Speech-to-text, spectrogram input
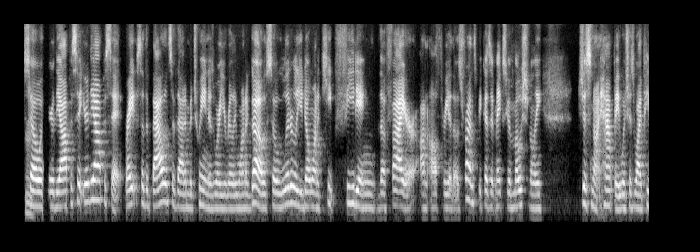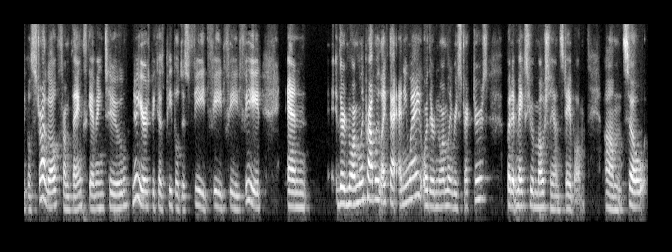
Hmm. So if you're the opposite, you're the opposite, right? So the balance of that in between is where you really want to go. So literally, you don't want to keep feeding the fire on all three of those fronts because it makes you emotionally just not happy, which is why people struggle from Thanksgiving to New Year's because people just feed, feed, feed, feed. And they're normally probably like that anyway, or they're normally restrictors but it makes you emotionally unstable. Um, so,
